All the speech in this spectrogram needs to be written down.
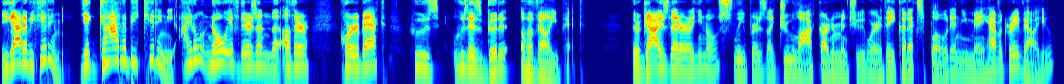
You got to be kidding me. You got to be kidding me. I don't know if there's another quarterback who's who's as good of a value pick. There are guys that are, you know, sleepers like Drew Lock, Gardner Minshew, where they could explode and you may have a great value.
